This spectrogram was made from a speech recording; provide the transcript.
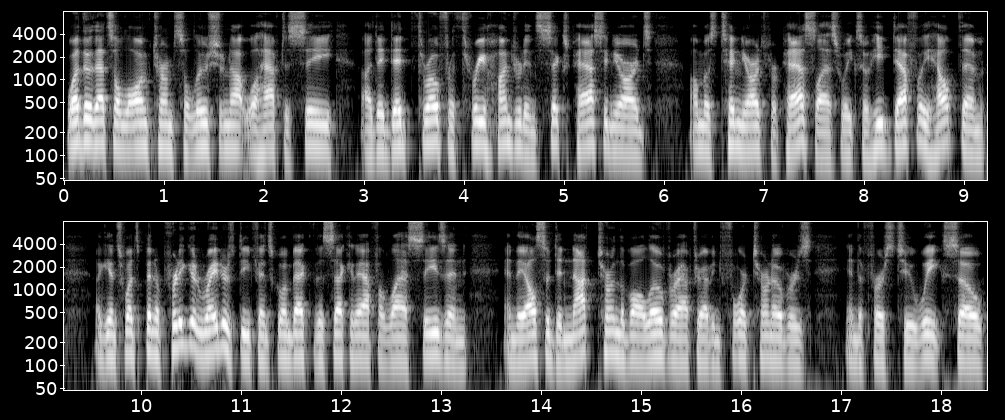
Whether that's a long term solution or not, we'll have to see. Uh, they did throw for 306 passing yards, almost 10 yards per pass last week, so he definitely helped them against what's been a pretty good Raiders defense going back to the second half of last season. And they also did not turn the ball over after having four turnovers in the first two weeks. So,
